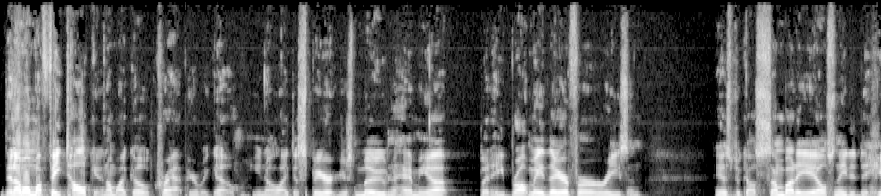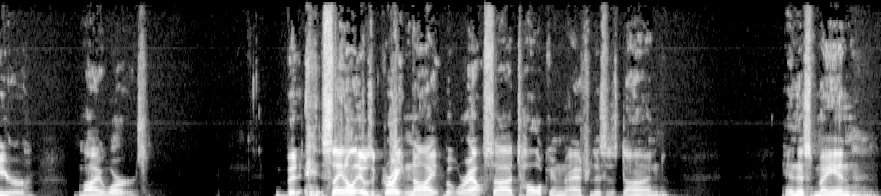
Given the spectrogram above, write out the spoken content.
Then I'm on my feet talking, and I'm like, oh crap, here we go. You know, like the Spirit just moved and had me up, but He brought me there for a reason. It's because somebody else needed to hear my words. But saying all that, it was a great night, but we're outside talking after this is done. And this man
